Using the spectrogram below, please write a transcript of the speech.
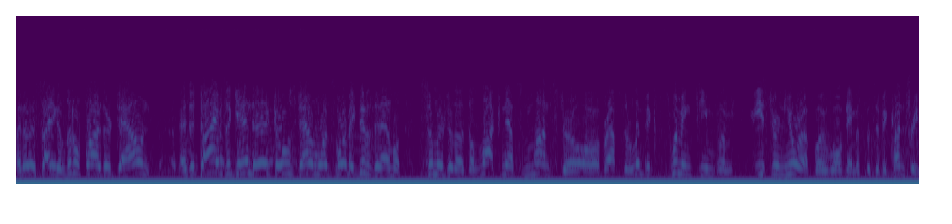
another sighting a little farther down. As it dives again, there it goes down once more. Magnificent animal, similar to the, the Loch Ness Monster or perhaps the Olympic swimming team from Eastern Europe. We won't name a specific country.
